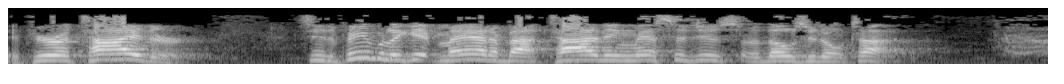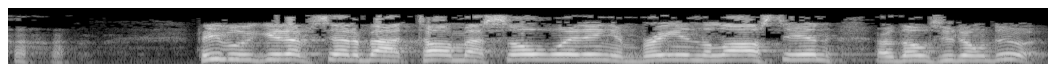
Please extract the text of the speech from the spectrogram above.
If you're a tither, See, the people that get mad about tithing messages are those who don't tithe. people who get upset about talking about soul winning and bringing the lost in are those who don't do it.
